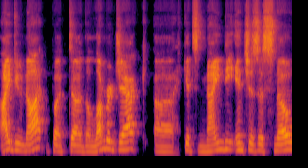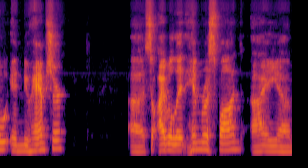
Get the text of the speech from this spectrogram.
I do not, but uh, the lumberjack uh, gets 90 inches of snow in New Hampshire. Uh, so I will let him respond. I uh,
